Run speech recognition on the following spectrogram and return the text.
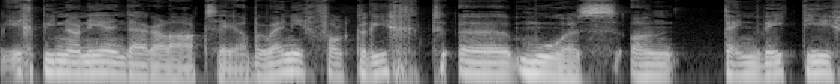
ich bin noch nie in dieser Lage gesehen, aber wenn ich vor Gericht äh, muss und dann wette ich,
